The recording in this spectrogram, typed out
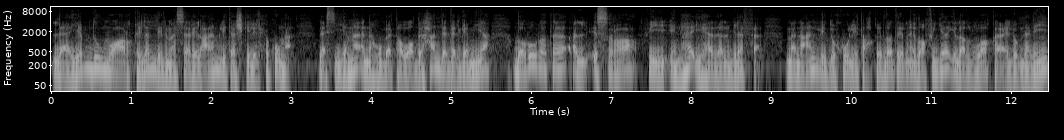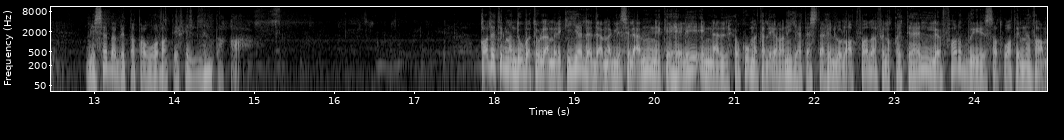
لا يبدو معرقلا للمسار العام لتشكيل الحكومة لا سيما أنه بات واضحا لدى الجميع ضرورة الإسراع في إنهاء هذا الملف منعا لدخول تعقيدات إضافية إلى الواقع اللبناني بسبب التطورات في المنطقة. قالت المندوبة الأمريكية لدى مجلس الأمن نيكي هيلي إن الحكومة الإيرانية تستغل الأطفال في القتال لفرض سطوة النظام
